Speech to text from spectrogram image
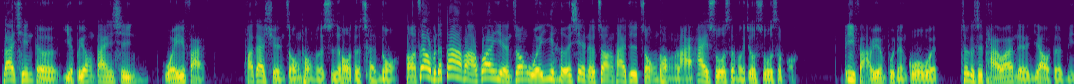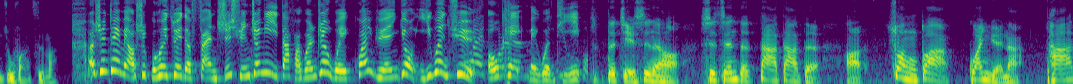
赖清德也不用担心违反他在选总统的时候的承诺。哦，在我们的大法官眼中，唯一和宪的状态就是总统来爱说什么就说什么，立法院不能过问。这个是台湾人要的民主法治吗？而针对藐视国会罪的反质询争议，大法官认为官员用疑问句 OK 没问题的解释呢？哈，是真的大大的啊壮大官员呐，他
